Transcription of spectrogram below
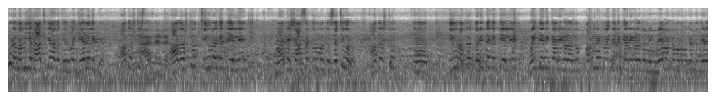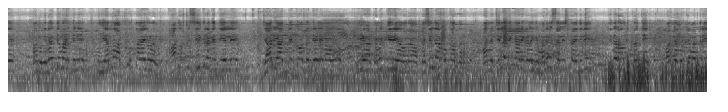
ಕೂಡ ನಮಗೆ ನಾಚಿಕೆ ಆಗುತ್ತೆ ಇದ್ರ ಬಗ್ಗೆ ಹೇಳಲಿಕ್ಕೆ. ಆದಷ್ಟು ಆದಷ್ಟು ತೀವ್ರಗತಿಯಲ್ಲಿ ಮಾನ್ಯ ಶಾಸಕರು ಮತ್ತು ಸಚಿವರು ಆದಷ್ಟು ತೀವ್ರ ಅಂದ್ರೆ ತ್ವರಿತಗತಿಯಲ್ಲಿ ವೈದ್ಯಾಧಿಕಾರಿಗಳನ್ನು ಪರ್ಮನೆಂಟ್ ವೈದ್ಯಾಧಿಕಾರಿಗಳನ್ನು ನೇಮಕ ಮಾಡಬೇಕಂತಂದೇಳಿ ನಾನು ವಿನಂತಿ ಮಾಡ್ತೀನಿ ಈ ಎಲ್ಲ ಒತ್ತಾಯಗಳನ್ನು ಆದಷ್ಟು ಶೀಘ್ರಗತಿಯಲ್ಲಿ ಜಾರಿ ಆಗಬೇಕು ಅಂತಂದೇಳಿ ನಾವು ಈ ಕನಕಗಿರಿ ಅವರ ತಹಸೀಲ್ದಾರ್ ಮುಖಾಂತರ ಮಾನ್ಯ ಜಿಲ್ಲಾಧಿಕಾರಿಗಳಿಗೆ ಮನವಿ ಸಲ್ಲಿಸ್ತಾ ಇದ್ದೀವಿ. ಇದರ ಒಂದು ಪ್ರತಿ ಮಾನ್ಯ ಮುಖ್ಯಮಂತ್ರಿ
